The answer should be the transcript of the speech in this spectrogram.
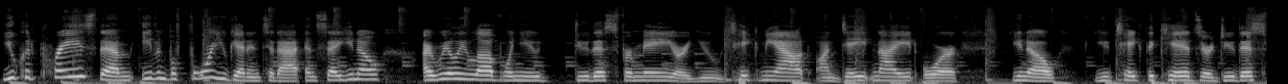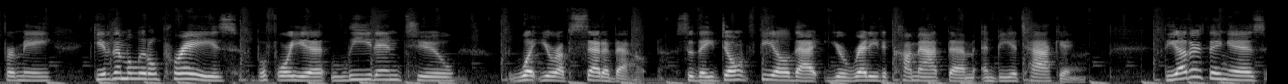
you could praise them even before you get into that and say, you know, I really love when you do this for me, or you take me out on date night, or, you know, you take the kids or do this for me. Give them a little praise before you lead into what you're upset about so they don't feel that you're ready to come at them and be attacking. The other thing is,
